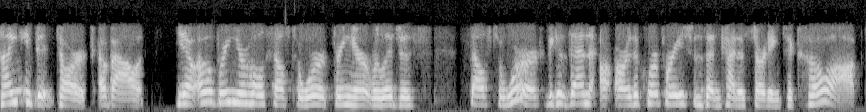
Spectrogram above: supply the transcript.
tiny bit dark about, you know, oh, bring your whole self to work, bring your religious self to work because then are the corporations then kind of starting to co-opt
